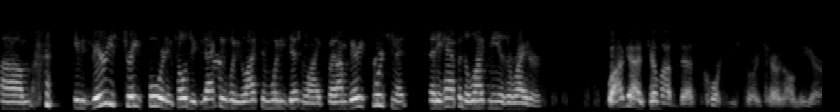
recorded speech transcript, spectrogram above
Um, he was very straightforward and told you exactly what he liked and what he didn't like. But I'm very fortunate that he happened to like me as a writer. Well, I got to tell my best Corky story, Karen, on the air.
